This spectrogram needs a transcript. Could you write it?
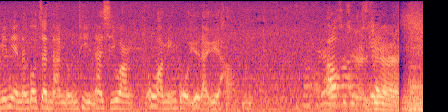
明年能够正南轮替，那希望中华民国越来越好。嗯，好，谢谢，谢谢。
